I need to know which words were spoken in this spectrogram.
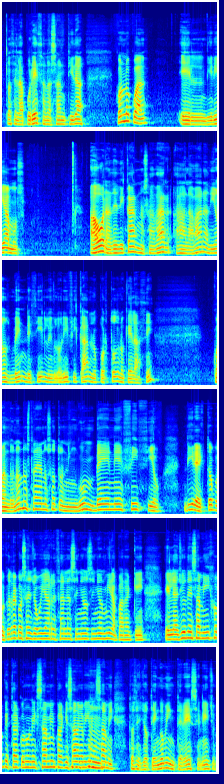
Entonces la pureza, la santidad, con lo cual, el, diríamos, ahora dedicarnos a dar, a alabar a Dios, bendecirlo y glorificarlo por todo lo que Él hace, cuando no nos trae a nosotros ningún beneficio directo, porque otra cosa es yo voy a rezarle al Señor, Señor, mira, para que le ayudes a mi hijo que está con un examen, para que salga bien el examen. Entonces yo tengo mi interés en ello.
